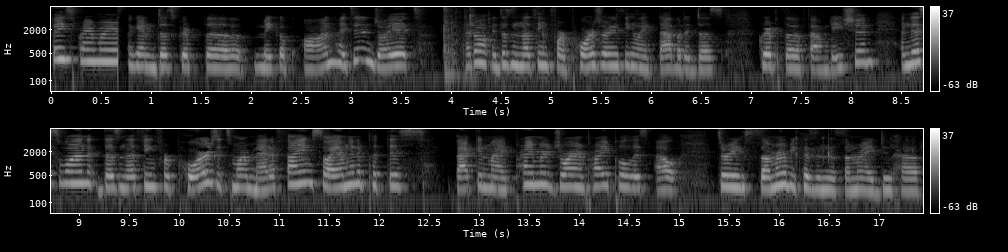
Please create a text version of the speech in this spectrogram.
face primer. Again, it does grip the makeup on. I did enjoy it. I don't, it does nothing for pores or anything like that, but it does grip the foundation. And this one does nothing for pores. It's more mattifying. So I am going to put this back in my primer drawer and probably pull this out during summer because in the summer I do have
